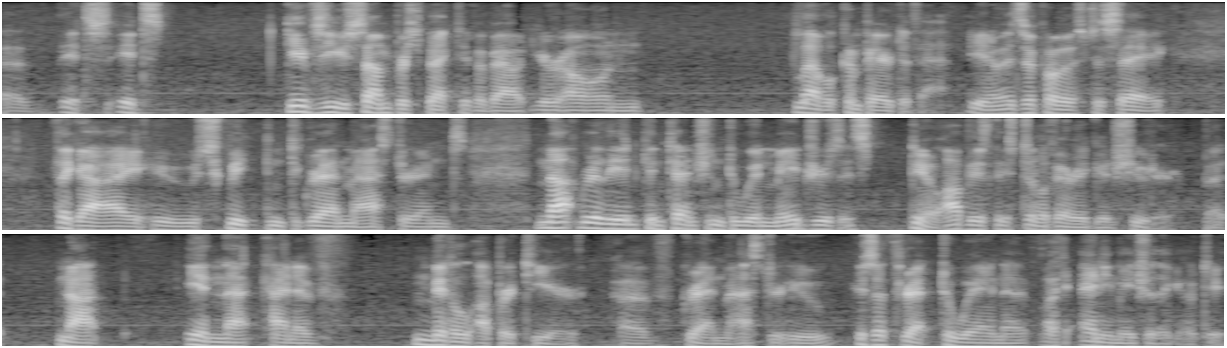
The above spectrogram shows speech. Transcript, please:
uh, it's it's gives you some perspective about your own level compared to that you know as opposed to say the guy who squeaked into grandmaster and not really in contention to win majors. It's you know obviously still a very good shooter but not in that kind of middle upper tier of grandmaster who is a threat to win like any major they go to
